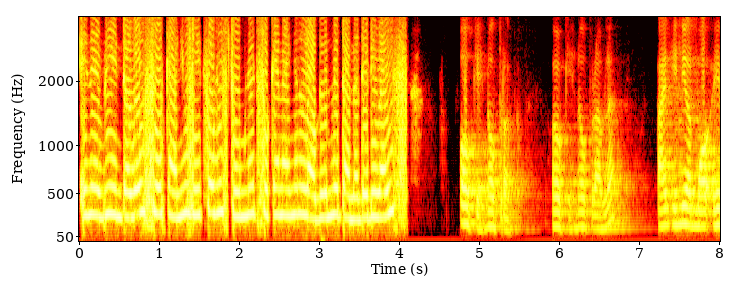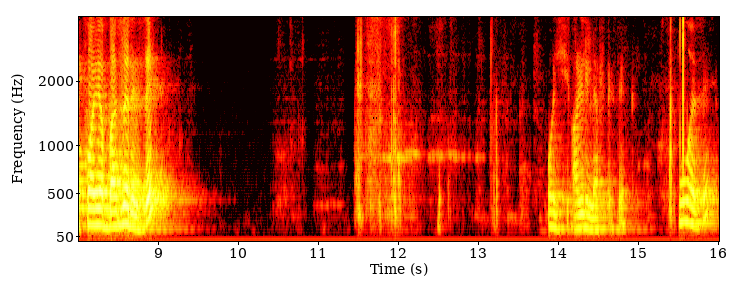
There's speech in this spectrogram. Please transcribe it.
in every interval. So can you wait for just two minutes so can I can log in with another device? Okay, no problem. Okay, no problem. And in your mo- for your buzzer, is it? Oh, he already left, is it? Who was it?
